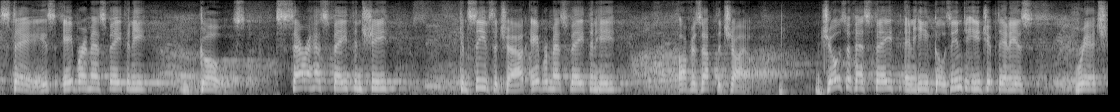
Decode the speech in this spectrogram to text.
stays. Abraham has faith and he goes. Sarah has faith and she conceives the child. Abraham has faith and he offers up the child. Joseph has faith and he goes into Egypt and is rich.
